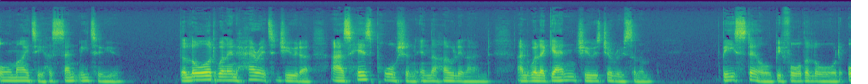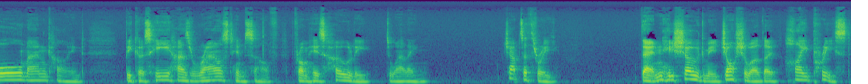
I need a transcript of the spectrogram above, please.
Almighty has sent me to you. The Lord will inherit Judah as his portion in the Holy Land, and will again choose Jerusalem. Be still before the Lord, all mankind, because he has roused himself from his holy dwelling. Chapter 3 Then he showed me Joshua the high priest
